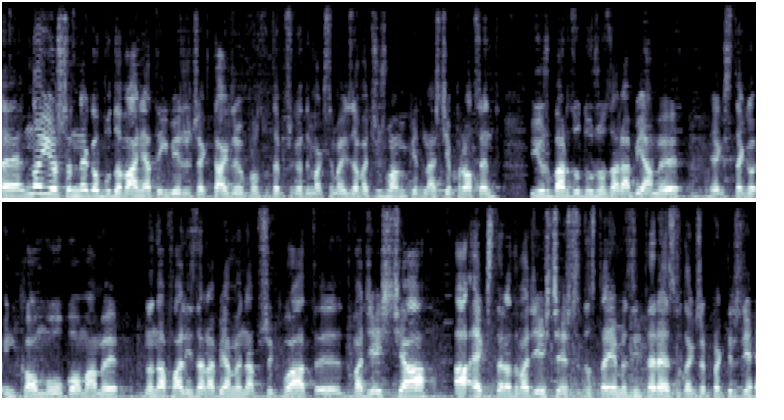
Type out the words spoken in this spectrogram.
E, No i oszczędnego budowania tych wieżyczek, tak, żeby po prostu te przychody maksymalizować. Już mamy 15%, już bardzo dużo zarabiamy, jak z tego income'u, bo mamy, no na fali zarabiamy na przykład y, 20, a ekstra 20 jeszcze dostajemy z interesu, także praktycznie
